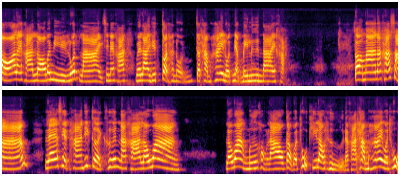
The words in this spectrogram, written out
ล้ออะไรคะล้อมันมีลวดลายใช่ไหมคะเวลายึดเกาะถนนจะทำให้รถเนี่ยไม่ลื่นได้ค่ะ ต่อมานะคะสาม แรงเสียดทานที่เกิดขึ้นนะคะ ระหว่าง ระหว่างมือของเรากับวัตถุที่เราถือนะคะทำให้วัตถุ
